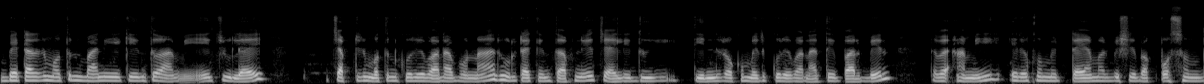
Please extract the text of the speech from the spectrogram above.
বেটারের মতন বানিয়ে কিন্তু আমি এই চুলায় চাপটির মতন করে বানাবো না। রুলটা কিন্তু আপনি চাইলে দুই তিন রকমের করে বানাতে পারবেন। তবে আমি এরকমেরটাই আমার বেশিরভাগ পছন্দ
